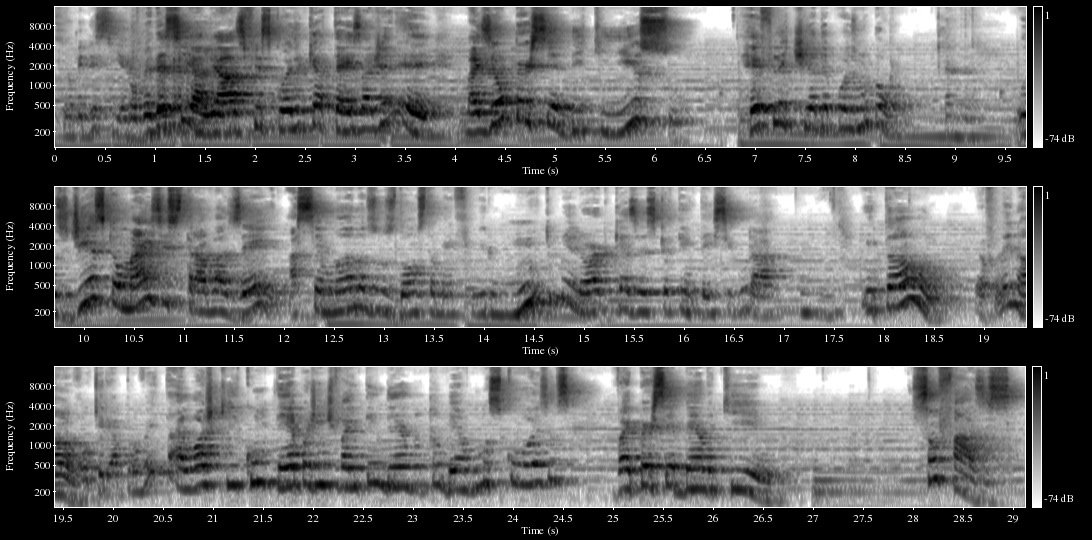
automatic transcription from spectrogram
Você obedecia. Obedecia. Aliás, fiz coisa que até exagerei. Mas eu percebi que isso refletia depois no dom. Os dias que eu mais extravasei, as semanas os dons também fluíram muito melhor do que as vezes que eu tentei segurar. Uhum. Então, eu falei, não, eu vou querer aproveitar. É lógico que com o tempo a gente vai entendendo também algumas coisas, vai percebendo que são fases,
